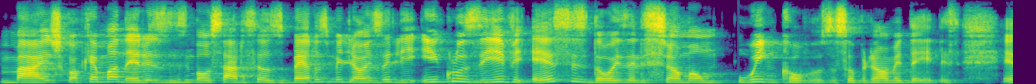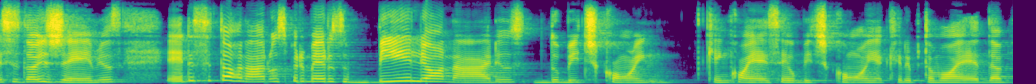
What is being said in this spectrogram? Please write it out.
mas de qualquer maneira eles desembolsaram seus belos milhões ali. Inclusive, esses dois, eles chamam Winklevoss, o sobrenome deles. Esses dois gêmeos, eles se tornaram os primeiros bilionários do Bitcoin quem conhece o Bitcoin, a criptomoeda,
